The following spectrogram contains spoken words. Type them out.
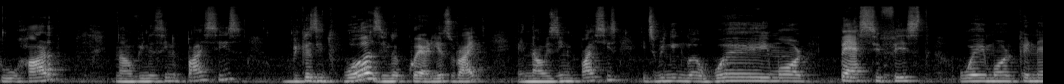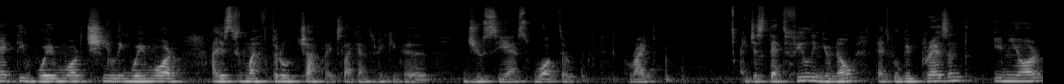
too hard now venus in pisces because it was in Aquarius, right? And now it's in Pisces, it's bringing a way more pacifist, way more connective, way more chilling, way more. I just feel my throat chakra. It's like I'm drinking a juicy ass water, right? Just that feeling, you know, that will be present in your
